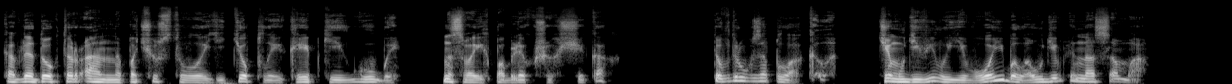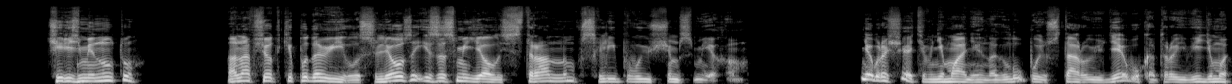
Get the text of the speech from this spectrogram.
Когда доктор Анна почувствовала эти теплые крепкие губы на своих поблекших щеках, то вдруг заплакала, чем удивила его и была удивлена сама. Через минуту она все-таки подавила слезы и засмеялась странным всхлипывающим смехом. Не обращайте внимания на глупую старую деву, которая, видимо,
